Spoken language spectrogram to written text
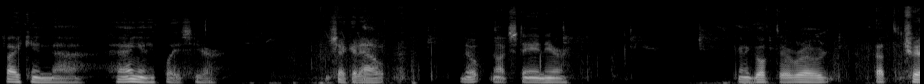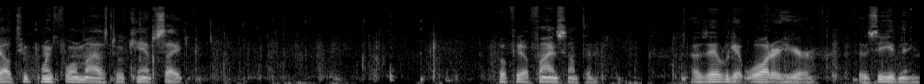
if I can uh, hang any place here. Check it out. Nope, not staying here. Gonna go up the road, up the trail, 2.4 miles to a campsite. Hopefully I'll find something. I was able to get water here this evening,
